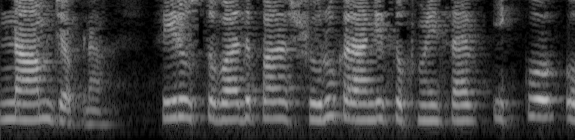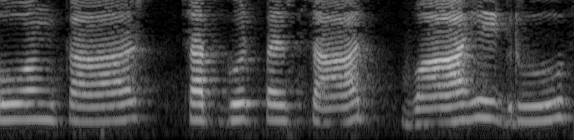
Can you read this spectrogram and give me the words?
ਨਾਮ ਜਪਣਾ। ਫਿਰ ਉਸ ਤੋਂ ਬਾਅਦ ਆਪਾਂ ਸ਼ੁਰੂ ਕਰਾਂਗੇ ਸੁਖਮਨੀ ਸਾਹਿਬ, ਇੱਕੋ ਓੰਕਾਰ ਸਤਿਗੁਰ ਪ੍ਰਸਾਦ ਵਾਹਿਗੁਰੂ।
